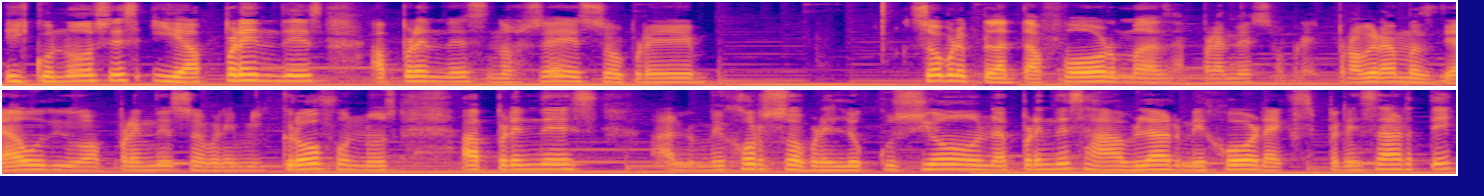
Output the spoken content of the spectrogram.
y conoces y aprendes, aprendes, no sé, sobre sobre plataformas, aprendes sobre programas de audio, aprendes sobre micrófonos, aprendes a lo mejor sobre locución, aprendes a hablar mejor, a expresarte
